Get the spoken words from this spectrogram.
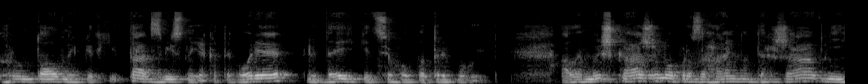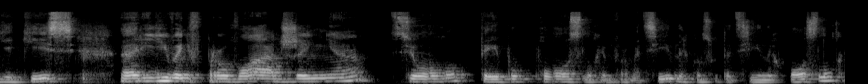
ґрунтовний підхід. Так, звісно, є категорія людей, які цього потребують. Але ми ж кажемо про загальнодержавний якийсь е, рівень впровадження цього типу послуг, інформаційних, консультаційних послуг,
